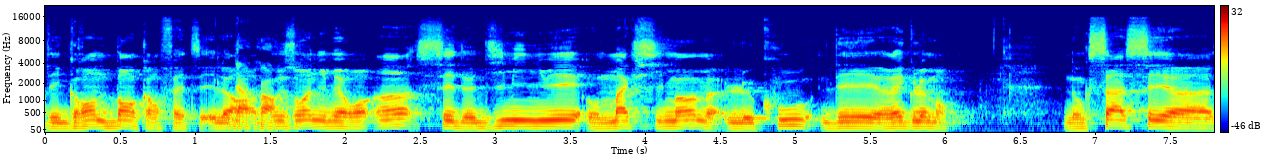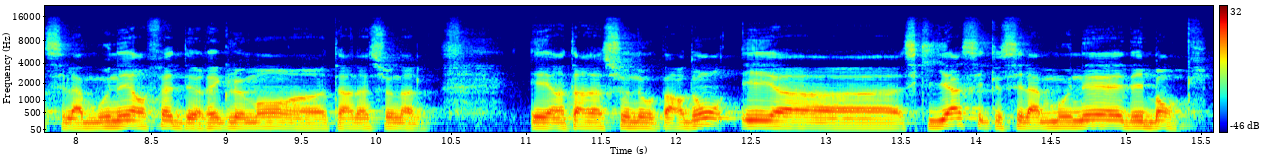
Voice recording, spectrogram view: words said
des grandes banques en fait. Et leur besoin numéro un, c'est de diminuer au maximum le coût des règlements. Donc ça, euh, c'est la monnaie en fait des règlements euh, internationaux. et internationaux, pardon. Et ce qu'il y a, c'est que c'est la monnaie des banques,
